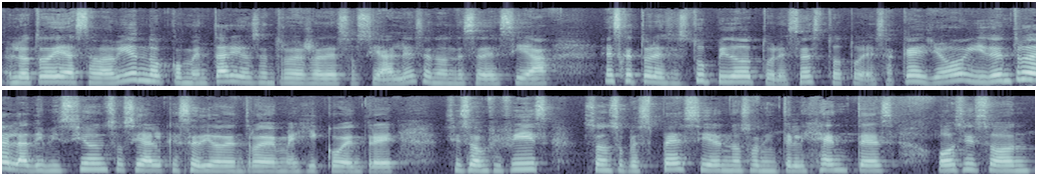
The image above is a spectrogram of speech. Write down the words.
El otro día estaba viendo comentarios dentro de redes sociales en donde se decía, es que tú eres estúpido, tú eres esto, tú eres aquello, y dentro de la división social que se dio dentro de México entre si son fifís, son subespecies, no son inteligentes, o si son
